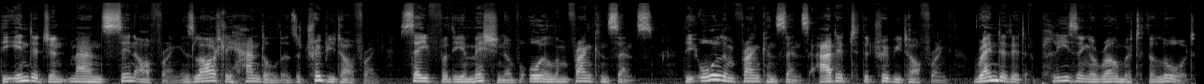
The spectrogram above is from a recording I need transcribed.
The indigent man's sin offering is largely handled as a tribute offering, save for the omission of oil and frankincense. The oil and frankincense added to the tribute offering rendered it a pleasing aroma to the Lord,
